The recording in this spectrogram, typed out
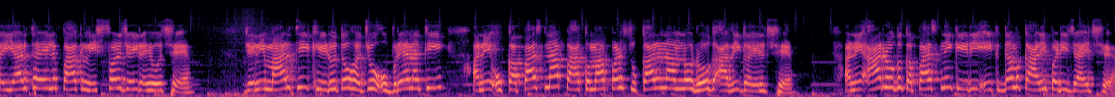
તૈયાર થયેલ પાક નિષ્ફળ જઈ રહ્યો છે. જેની મારથી ખેડૂતો હજુ ઉભર્યા નથી અને કપાસના પાકમાં પણ સુકાર નામનો રોગ આવી ગયેલ છે. અને આ રોગ કપાસની કેરી એકદમ કાળી પડી જાય છે.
